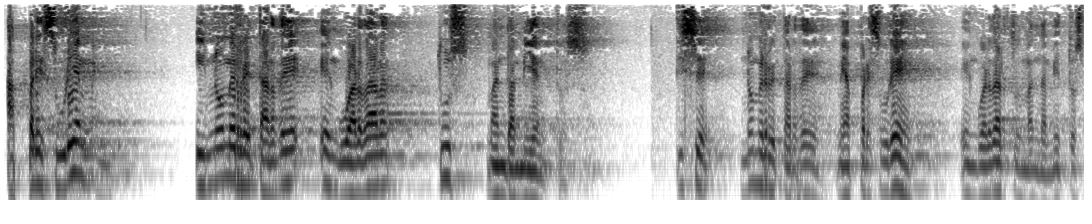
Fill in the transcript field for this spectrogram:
apresuréme y no me retardé en guardar tus mandamientos. Dice, no me retardé, me apresuré en guardar tus mandamientos.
